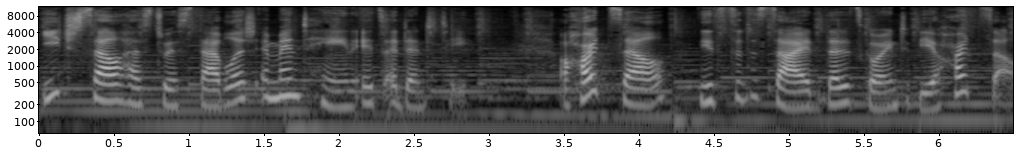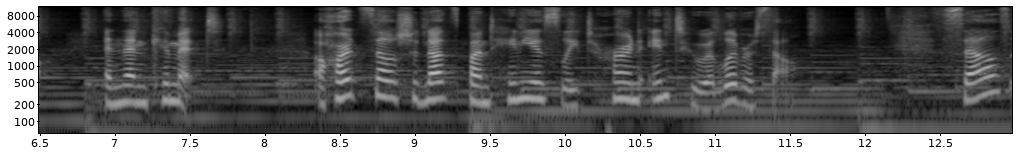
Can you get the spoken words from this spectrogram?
each cell has to establish and maintain its identity. A heart cell needs to decide that it's going to be a heart cell, and then commit. A heart cell should not spontaneously turn into a liver cell. Cells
